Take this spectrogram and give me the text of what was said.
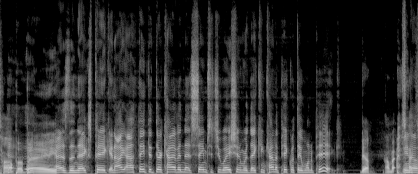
Tampa Bay. has the next pick, and I, I think that they're kind of in that same situation where they can kind of pick what they want to pick. Yeah. I'm, You know,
